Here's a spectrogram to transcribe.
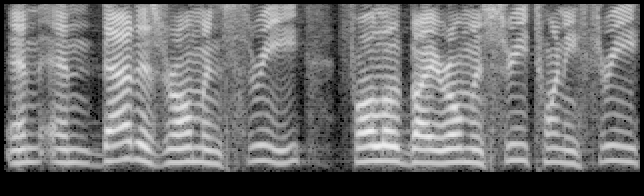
and, and that is Romans 3, followed by Romans 3.23,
